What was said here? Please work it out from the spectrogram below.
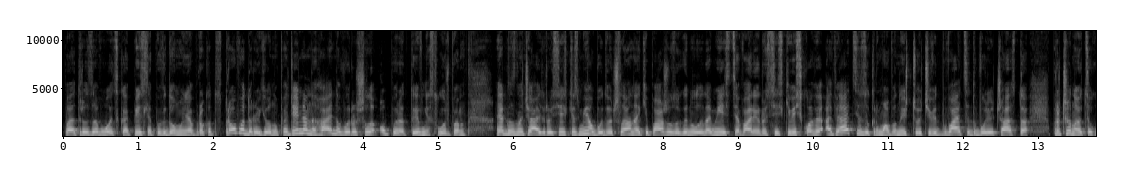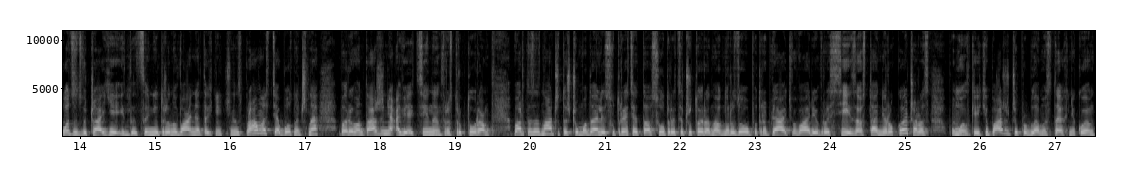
Петрозаводська. Після повідомлення про катастрофу до району падіння негайно вирушили оперативні служби. Як зазначають російські змі, обидва члени екіпажу загинули на місці аварії російській військовій авіації. Зокрема, винищувачі відбуваються доволі часто. Причиною цього зазвичай є інтенсивні тренування, технічні несправності або значне перевантаження авіаційної інфраструктури. Варто зазначити, що моделі су 30 та су 34 неодноразово потрапляють в аварії в Росії за останні роки через помилки екіпажу чи проблеми з технікою.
